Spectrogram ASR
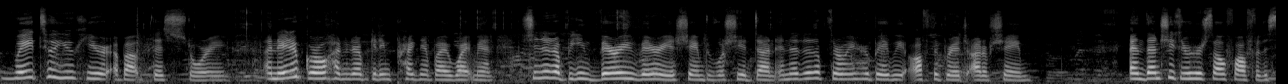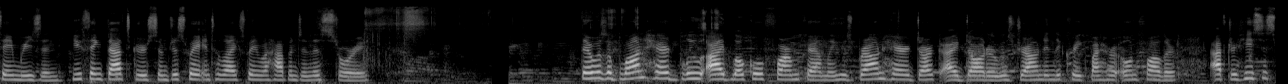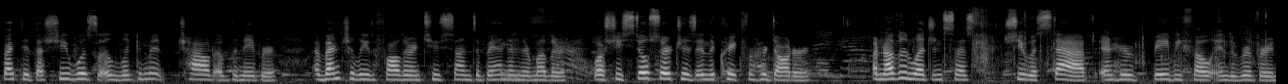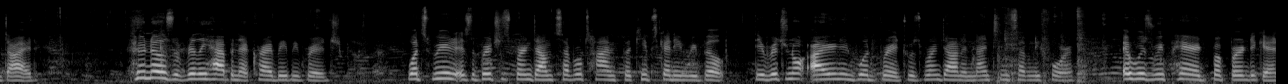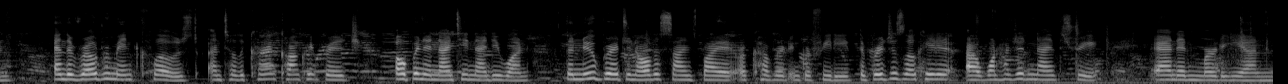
Wait till you hear about this story. A native girl had ended up getting pregnant by a white man. She ended up being very, very ashamed of what she had done and ended up throwing her baby off the bridge out of shame. And then she threw herself off for the same reason. You think that's gruesome? Just wait until I explain what happened in this story. There was a blonde haired, blue eyed local farm family whose brown haired, dark eyed daughter was drowned in the creek by her own father after he suspected that she was the illegitimate child of the neighbor. Eventually, the father and two sons abandoned their mother while she still searches in the creek for her daughter. Another legend says she was stabbed and her baby fell in the river and died. Who knows what really happened at Crybaby Bridge? What's weird is the bridge has burned down several times but keeps getting rebuilt. The original iron and wood bridge was burned down in 1974. It was repaired but burned again, and the road remained closed until the current concrete bridge opened in 1991. The new bridge and all the signs by it are covered in graffiti. The bridge is located at 109th Street and in Meridian.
